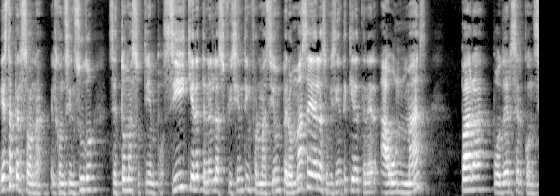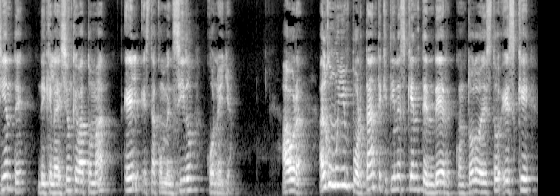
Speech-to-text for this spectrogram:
esta persona, el concienzudo, se toma su tiempo. Sí quiere tener la suficiente información, pero más allá de la suficiente quiere tener aún más para poder ser consciente de que la decisión que va a tomar, él está convencido con ella. Ahora, algo muy importante que tienes que entender con todo esto es que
